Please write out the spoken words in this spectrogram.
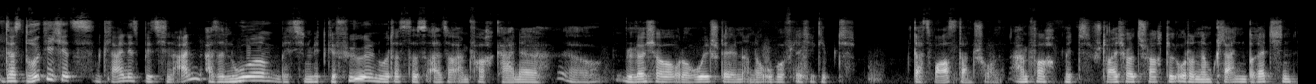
das drücke ich jetzt ein kleines bisschen an, also nur ein bisschen mit Gefühl, nur dass das also einfach keine äh, Löcher oder Hohlstellen an der Oberfläche gibt. Das war's dann schon. Einfach mit Streichholzschachtel oder einem kleinen Brettchen,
